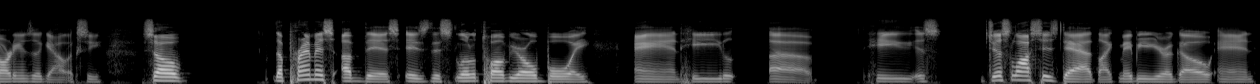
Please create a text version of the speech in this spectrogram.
Guardians of the Galaxy. So the premise of this is this little 12-year-old boy and he uh he is just lost his dad like maybe a year ago and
